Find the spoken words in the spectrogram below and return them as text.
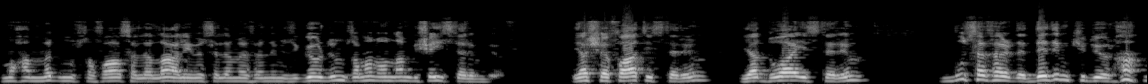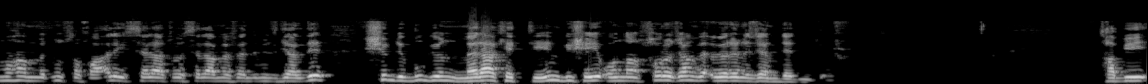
Muhammed Mustafa sallallahu aleyhi ve sellem Efendimiz'i gördüğüm zaman ondan bir şey isterim diyor. Ya şefaat isterim, ya dua isterim. Bu sefer de dedim ki diyor, ha Muhammed Mustafa aleyhissalatu vesselam Efendimiz geldi. Şimdi bugün merak ettiğim bir şeyi ondan soracağım ve öğreneceğim dedim diyor. Tabi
